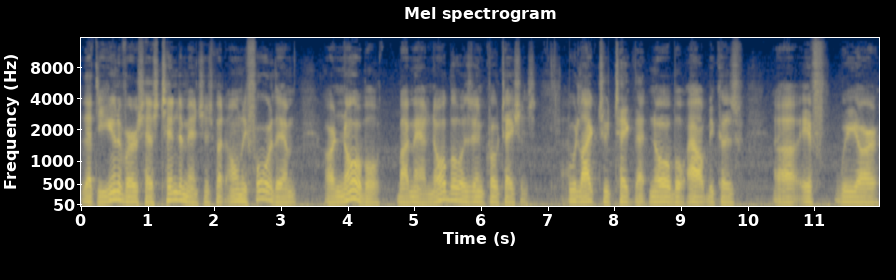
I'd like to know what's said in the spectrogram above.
that the universe has 10 dimensions but only 4 of them are knowable by man. Knowable is in quotations. I would like to take that knowable out because uh, if we are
